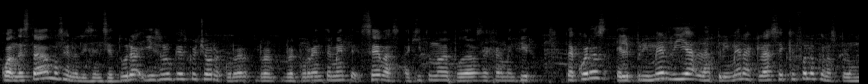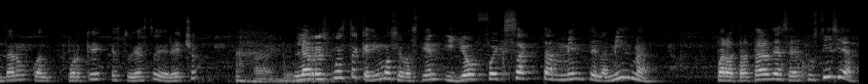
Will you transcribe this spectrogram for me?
Cuando estábamos en la licenciatura, y eso es lo que he escuchado recurrer- re- recurrentemente, Sebas, aquí tú no me podrás dejar mentir. ¿Te acuerdas el primer día, la primera clase, qué fue lo que nos preguntaron? cuan- ¿Por qué estudiaste Derecho? La respuesta que dimos Sebastián y yo fue exactamente la misma, para tratar de hacer justicia.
